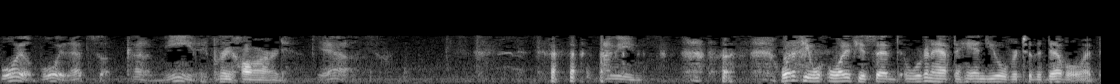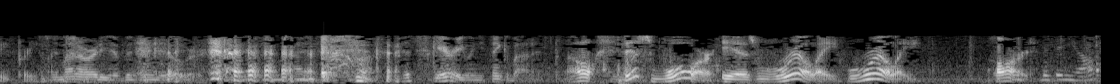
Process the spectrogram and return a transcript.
boy, oh boy, that's uh, kind of mean. It's pretty hard. Yeah. I mean, what if you what if you said we're going to have to hand you over to the devil? That'd be pretty. they might already have been handed over. it's scary when you think about it. oh, this war is really, really hard. But then you also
